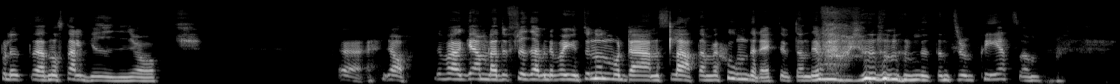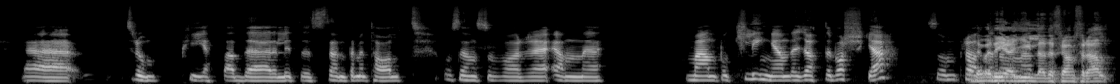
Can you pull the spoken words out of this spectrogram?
på lite nostalgi och eh, ja, det var gamla Du fria, men det var ju inte någon modern Zlatan-version direkt, utan det var ju en liten trumpet som eh, trumpetade lite sentimentalt. Och sen så var det en eh, man på klingande göteborgska som pratade Det var det jag gillade framför allt.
